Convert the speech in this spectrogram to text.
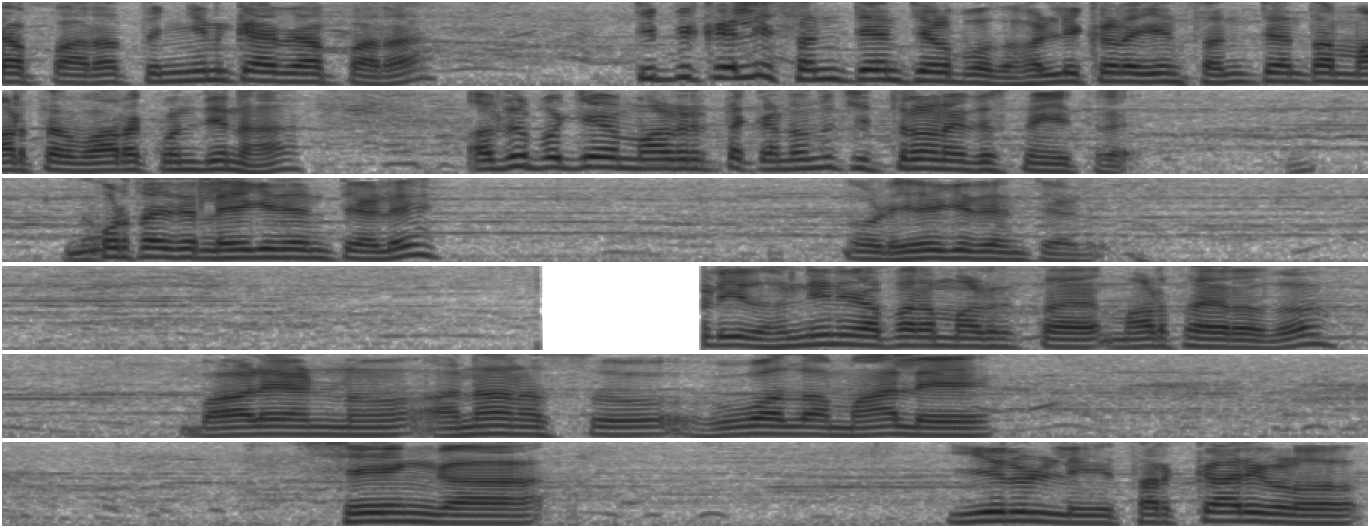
ವ್ಯಾಪಾರ, ತೆಂಗಿನಕಾಯಿ ವ್ಯಾಪಾರ. ಟಿಪಿಕಲಿ ಸಂತೆ ಅಂತ ಹೇಳ್ಬೋದು. ಹಳ್ಳಿ ಕಡೆ ಏನು ಸಂತೆ ಅಂತ ಮಾಡ್ತಾರೆ ವಾರಕ್ಕೊಂದಿನ. ಅದ್ರ ಬಗ್ಗೆ ಮಾಡಿರ್ತಕ್ಕಂಥದ್ದು ಚಿತ್ರಣ ಇದು, ಸ್ನೇಹಿತರೆ. ನೋಡ್ತಾ ಇದ್ದೀರಲ್ಲ, ಹೇಗಿದೆ ಅಂತೇಳಿ. ನೋಡಿ, ಹೇಗಿದೆ ಅಂತೇಳಿ. ಇದು ಹಣ್ಣಿನ ವ್ಯಾಪಾರ ಮಾಡಿರ್ತಾ, ಮಾಡ್ತಾ ಇರೋದು. ಬಾಳೆಹಣ್ಣು ಅನಾನಸ್ಸು ಹೂವಲ ಮಾಲೆ, ಶೇಂಗಾ, ಈರುಳ್ಳಿ, ತರಕಾರಿಗಳು,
